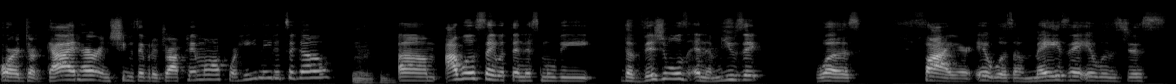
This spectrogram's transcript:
or to guide her and she was able to drop him off where he needed to go. Mhm. Um, I will say within this movie, the visuals and the music was fire. It was amazing. It was just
